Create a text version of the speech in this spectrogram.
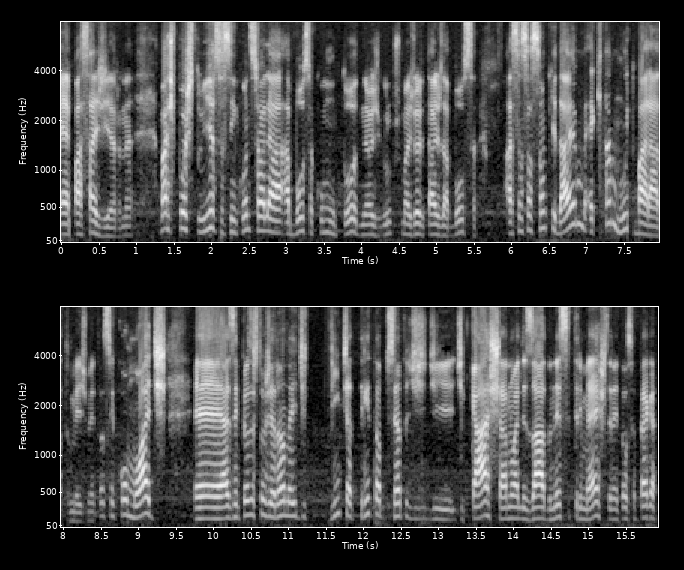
é passageiro, né? Mas posto isso, assim, quando você olha a bolsa como um todo, né? Os grupos majoritários da bolsa, a sensação que dá é, é que está muito barato mesmo. Então, assim, commodities, é, as empresas estão gerando aí de 20 a 30% de, de, de caixa anualizado nesse trimestre, né? então você pega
